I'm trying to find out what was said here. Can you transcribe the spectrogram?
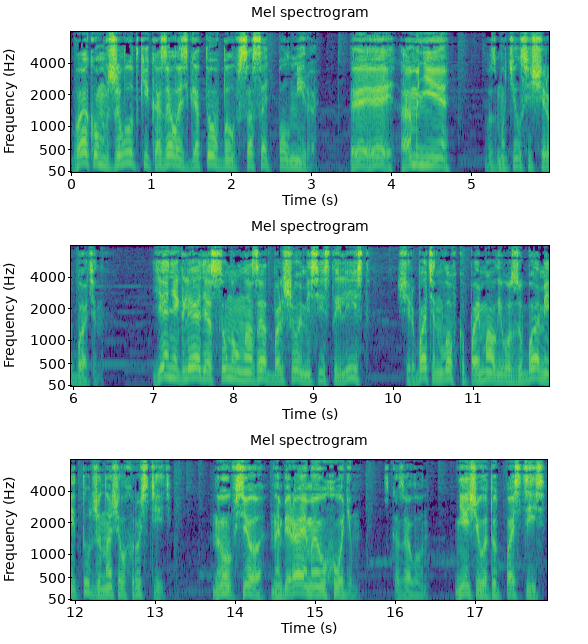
Вакуум в желудке, казалось, готов был всосать полмира. «Эй, эй, а мне?» — возмутился Щербатин. Я, не глядя, сунул назад большой мясистый лист. Щербатин ловко поймал его зубами и тут же начал хрустеть. «Ну, все, набираем и уходим», — сказал он. «Нечего тут пастись».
